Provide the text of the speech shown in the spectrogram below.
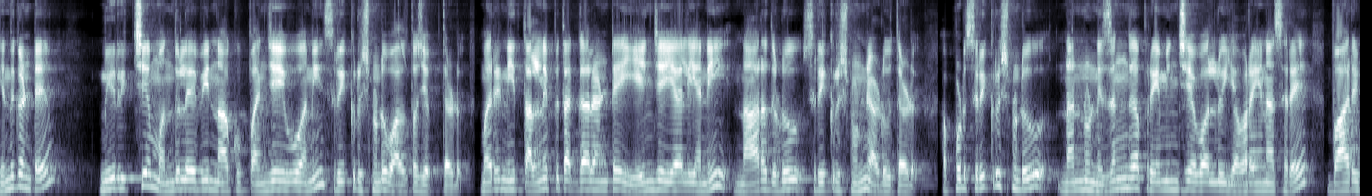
ఎందుకంటే మీరిచ్చే మందులేవి నాకు పనిచేయవు అని శ్రీకృష్ణుడు వాళ్ళతో చెప్తాడు. మరి నీ తలనొప్పి తగ్గాలంటే ఏం చేయాలి అని నారదుడు శ్రీకృష్ణుడిని అడుగుతాడు. అప్పుడు శ్రీకృష్ణుడు నన్ను నిజంగా ప్రేమించే వాళ్ళు ఎవరైనా సరే వారి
